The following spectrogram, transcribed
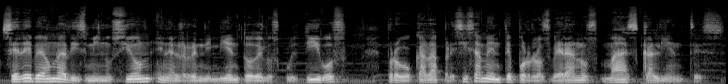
se debe a una disminución en el rendimiento de los cultivos, provocada precisamente por los veranos más calientes.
